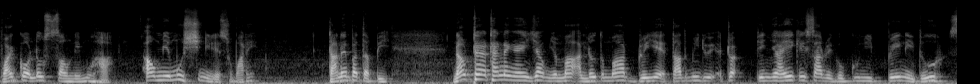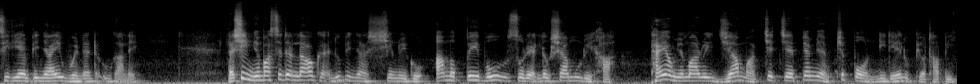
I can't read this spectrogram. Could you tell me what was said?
boycott လုပ်ဆောင်နေမှုဟာအောင်မြင်မှုရှိနေတယ်ဆိုပါတယ်ဒါနဲ့ပတ်သက်ပြီး နောက်ထပ်ထိုင်းနိုင်ငံရောက်မြန်မာအလုပ်သမားတွေရဲ့တာသမီတွေအတွက်ပညာရေးကိစ္စတွေကိုကူညီပေးနေသူစီရီယန်ပညာရေးဝန်ထမ်းတဦးကလည်းလက်ရှိမြန်မာစစ်တပ်လက်အောက်ခံအမှုပညာရှင်တွေကိုအာမပေးဖို့ဆိုတဲ့လှုပ်ရှားမှုတွေဟာထိုင်းရောက်မြန်မာတွေကြားမှာကြက်ကြက်ပြန့်ပြန့်ဖြစ်ပေါ်နေတယ်လို့ပြောထားပြီး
